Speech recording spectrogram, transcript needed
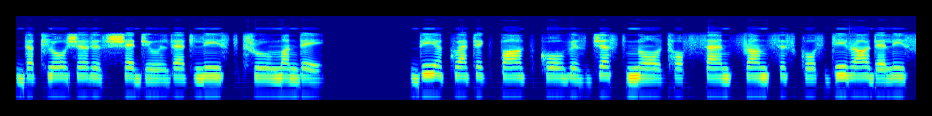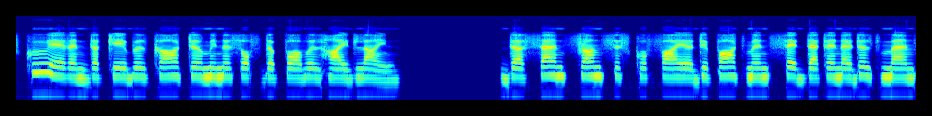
The closure is scheduled at least through Monday. The aquatic park cove is just north of San Francisco's Ghirardelli Square and the cable car terminus of the Powell-Hyde line. The San Francisco Fire Department said that an adult man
